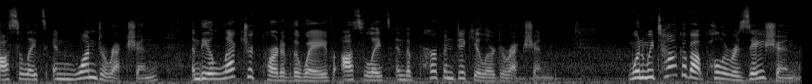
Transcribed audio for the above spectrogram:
oscillates in one direction, and the electric part of the wave oscillates in the perpendicular direction. When we talk about polarization,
